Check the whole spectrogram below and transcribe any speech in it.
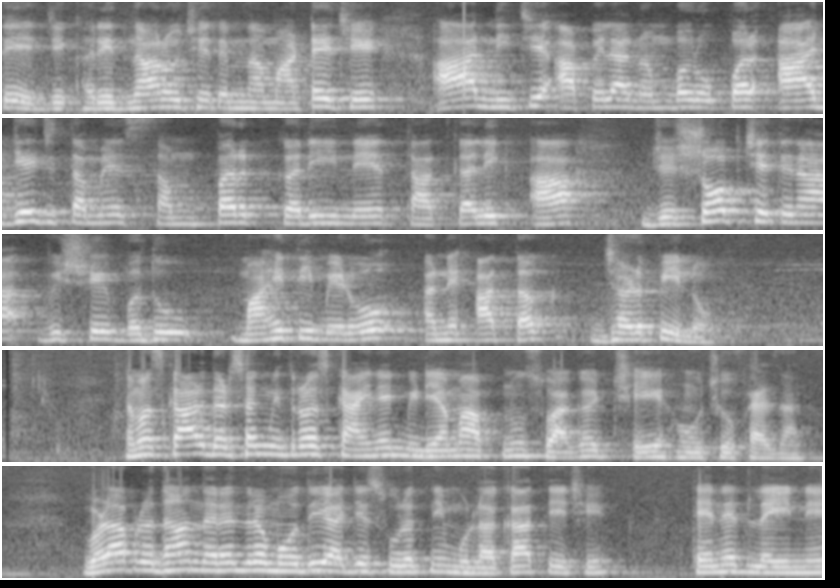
તે જે ખરીદનારો છે તેમના માટે છે. આ નીચે આપેલા નંબર ઉપર આજે જ તમે સંપર્ક કરીને તાત્કાલિક આ જે શોપ છે તેના વિશે વધુ માહિતી મેળવો અને આ તક ઝડપી લો. નમસ્કાર દર્શક મિત્રો સ્કાયનેટ મીડિયામાં આપનું સ્વાગત છે. હું છું ફૈઝાન. વડાપ્રધાન નરેન્દ્ર મોદી આજે સુરતની મુલાકાતે છે. તેને જ લઈને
